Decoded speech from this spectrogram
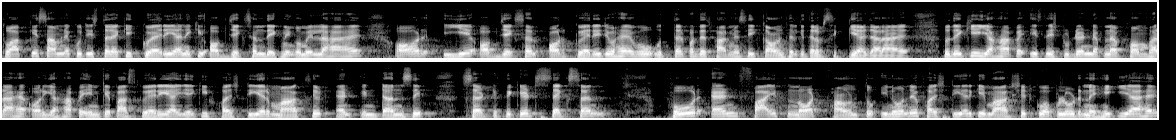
तो आपके सामने कुछ इस तरह की क्वेरी यानी कि ऑब्जेक्शन देखने को मिल रहा है। और ये ऑब्जेक्शन और क्वेरी जो है वो उत्तर प्रदेश फार्मेसी काउंसिल की तरफ़ से किया जा रहा है। तो देखिए, यहाँ पे इस स्टूडेंट ने अपना फॉर्म भरा है और यहाँ पे इनके पास क्वेरी आई है कि first year marksheet and internship certificate section four and five not found तो इन्होंने फ़र्स्ट ईयर की मार्कशीट को अपलोड नहीं किया है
